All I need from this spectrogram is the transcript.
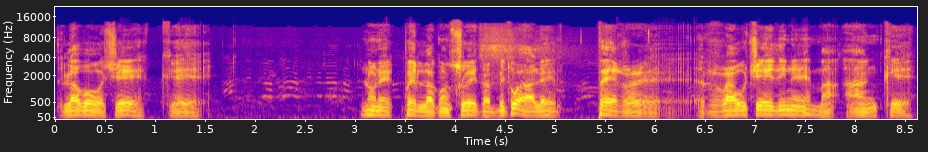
la voce che non è quella consueta abituale per raucedine ma anche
